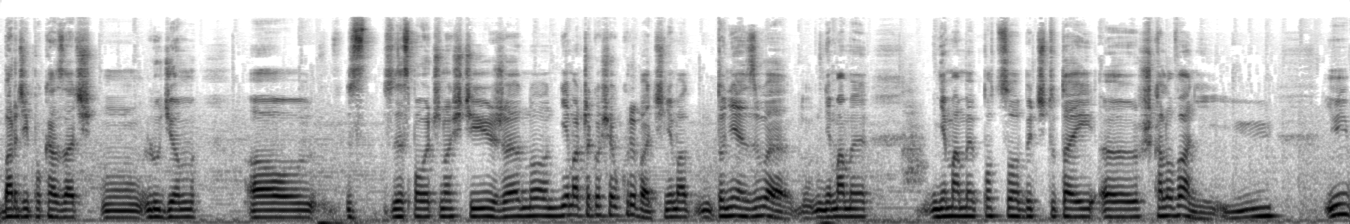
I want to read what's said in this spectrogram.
bardziej pokazać mm, ludziom o, z, ze społeczności, że no nie ma czego się ukrywać, nie ma, to nie jest złe, nie mamy, nie mamy po co być tutaj e, szkalowani. I, I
